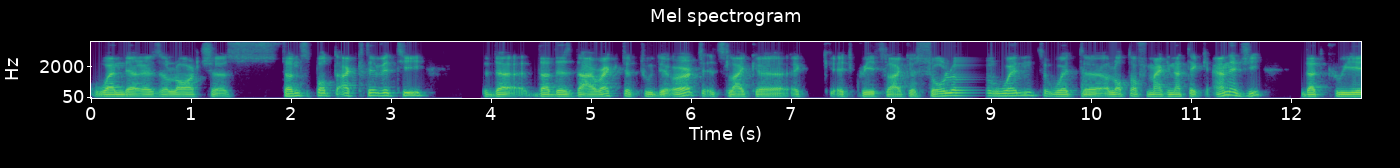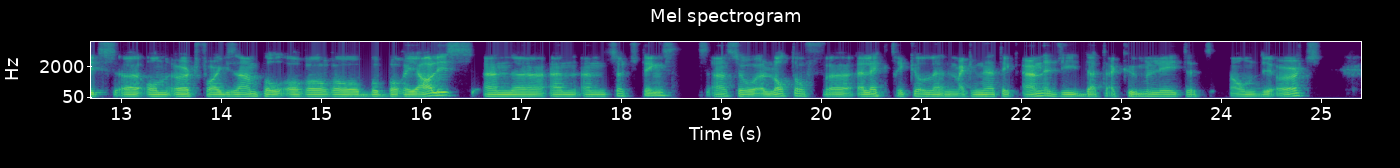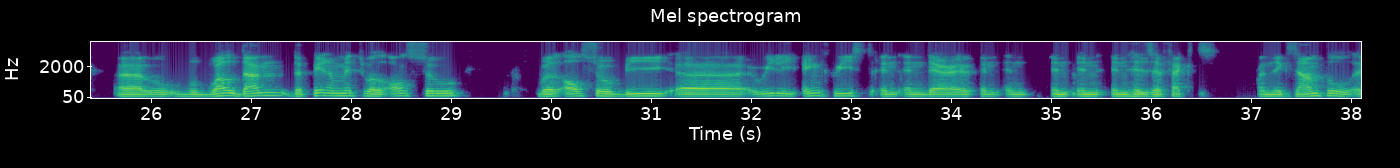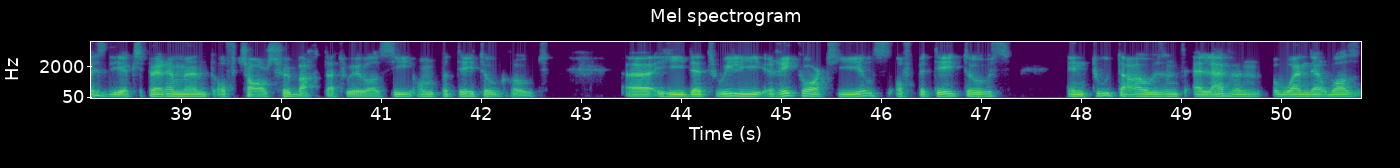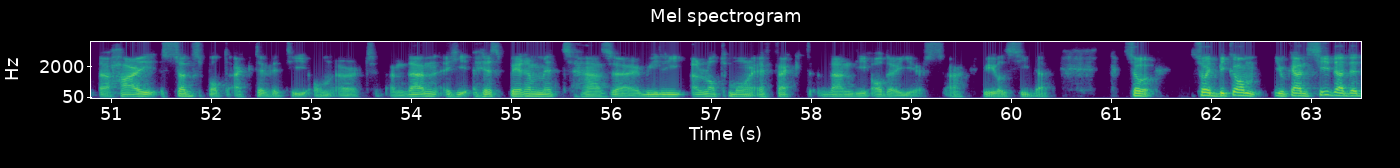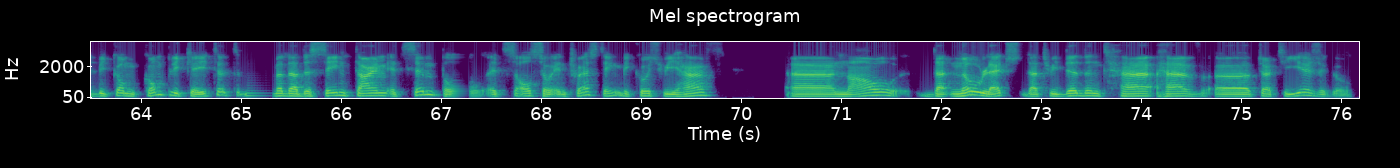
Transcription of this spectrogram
when there is a large uh, sunspot activity that, that is directed to the Earth, it's like a, a it creates like a solar wind with uh, a lot of magnetic energy that creates uh, on Earth, for example, aurora borealis and uh, and and such things. Uh, so a lot of uh, electrical and magnetic energy that accumulated on the Earth. well done. The pyramid will also will also be uh, really increased in in their in in in in, in his effects. An example is the experiment of Charles Hubbard that we will see on potato growth. Uh, he did really record yields of potatoes in 2011 when there was a high sunspot activity on Earth. And then he, his pyramid has uh, really a lot more effect than the other years. Uh, we will see that. So so it become you can see that it become complicated but at the same time it's simple it's also interesting because we have uh, now that knowledge that we didn't ha have uh, 30 years ago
